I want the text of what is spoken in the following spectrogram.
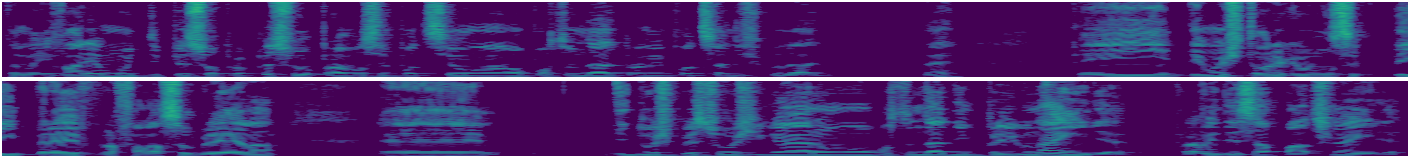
também. Varia muito de pessoa para pessoa. Para você pode ser uma oportunidade, para mim pode ser uma dificuldade. Né? Tem, tem uma história que eu vou ser bem breve para falar sobre ela. é, de duas pessoas que ganharam uma oportunidade de emprego na Índia, para vender sapatos na Índia.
